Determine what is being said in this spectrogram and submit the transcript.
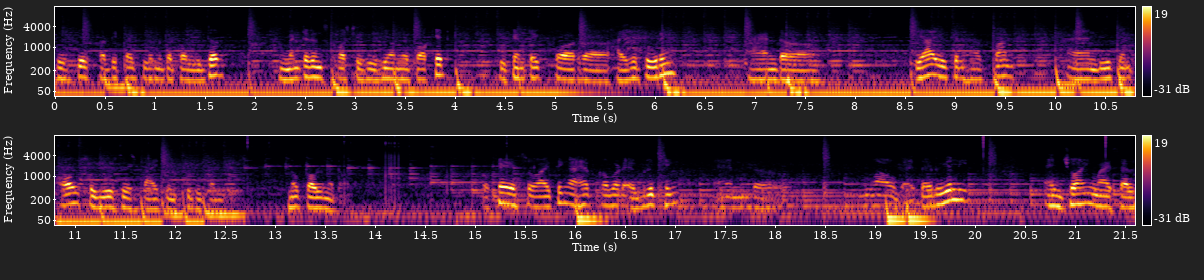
This gives 35 km per liter. Maintenance cost is easy on your pocket. You can take for uh, highway touring. And uh, yeah you can have fun. And you can also use this bike in city commutes no problem at all. Okay so i think i have covered everything. And uh, wow guys i really enjoying myself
